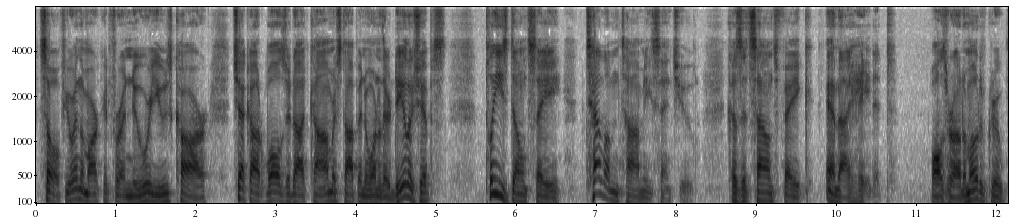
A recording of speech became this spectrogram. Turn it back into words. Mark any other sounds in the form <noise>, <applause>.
So if you're in the market for a new or used car, check out Walser.com or stop into one of their dealerships. Please don't say, Tell them Tommy sent you, because it sounds fake and I hate it. Walser Automotive Group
